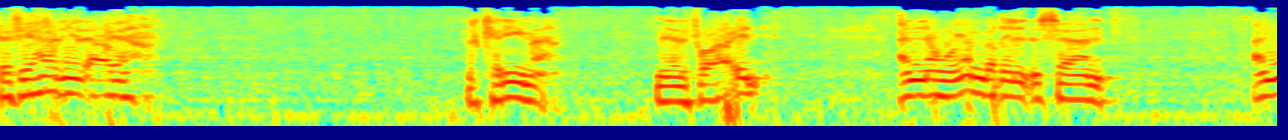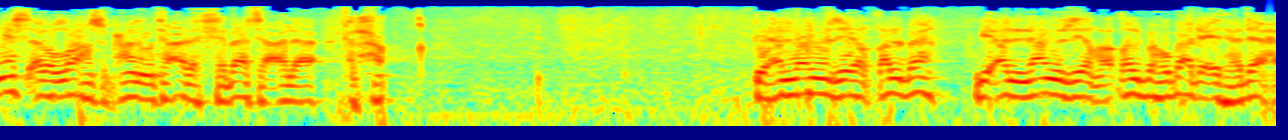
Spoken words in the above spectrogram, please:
ففي هذه الآية الكريمة من الفوائد أنه ينبغي للإنسان أن يسأل الله سبحانه وتعالى الثبات على الحق. بأن لا يزيغ قلبه بأن لا يزيغ قلبه بعد إذ هداه.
